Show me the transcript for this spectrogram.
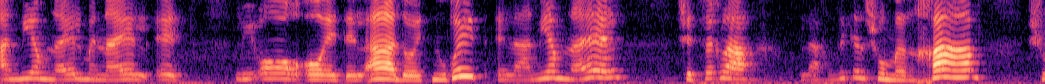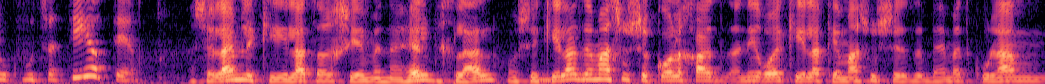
אני המנהל מנהל את ליאור או את אלעד או את נורית, אלא אני המנהל שצריך לה, להחזיק איזשהו מרחב שהוא קבוצתי יותר. השאלה אם לקהילה צריך שיהיה מנהל בכלל, או שקהילה זה משהו שכל אחד, אני רואה קהילה כמשהו שזה באמת כולם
